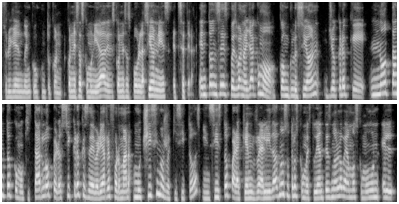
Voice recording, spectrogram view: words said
construyendo en conjunto con, con esas comunidades, con esas poblaciones, etcétera. Entonces, pues bueno, ya como conclusión, yo creo que no tanto como quitarlo, pero sí creo que se debería reformar muchísimos requisitos, insisto, para que en realidad nosotros como estudiantes no lo veamos como un, el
